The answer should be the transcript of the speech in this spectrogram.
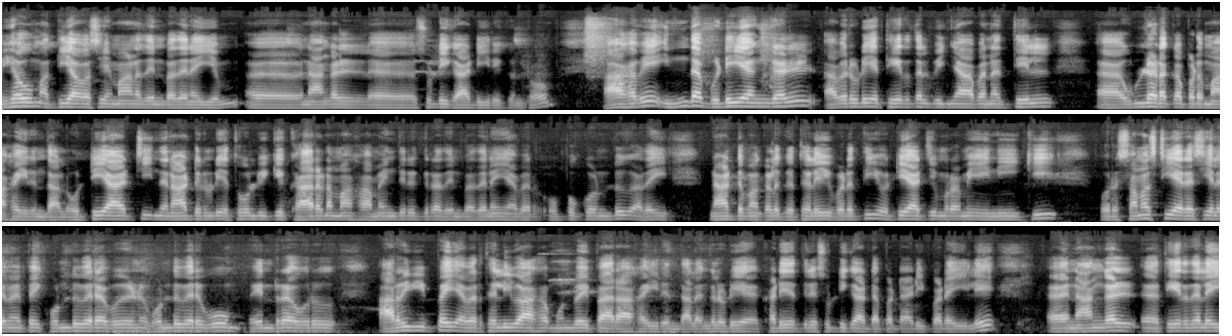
மிகவும் அத்தியாவசியமானது என்பதனையும் நாங்கள் சுட்டிக்காட்டியிருக்கின்றோம். ஆகவே இந்த விடயங்கள் அவருடைய தேர்தல் விஞ்ஞாபனத்தில் அஹ், உள்ளடக்கப்படுமாக இருந்தால் ஒட்டியாட்சி இந்த நாட்டினுடைய தோல்விக்கு காரணமாக அமைந்திருக்கிறது என்பதனை அவர் ஒப்புக்கொண்டு அதை நாட்டு மக்களுக்கு தெளிவுபடுத்தி ஒட்டியாட்சி முறைமையை நீக்கி ஒரு சமஷ்டி அரசியலமைப்பை கொண்டு வர வேணும் கொண்டு வருவோம் என்ற ஒரு அறிவிப்பை அவர் தெளிவாக முன்வைப்பாராக இருந்தால் எங்களுடைய கடிதத்தில் சுட்டிக்காட்டப்பட்ட அடிப்படையிலே நாங்கள் தேர்தலை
